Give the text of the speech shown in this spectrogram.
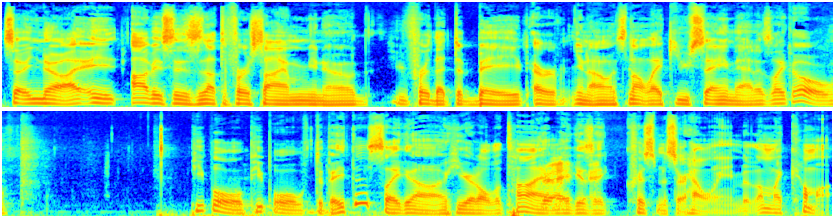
So you know, I, obviously this is not the first time you know you've heard that debate, or you know, it's not like you saying that is like, oh, people people debate this. Like, you know, I hear it all the time. Right, like, right. is it Christmas or Halloween? But I'm like, come on.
